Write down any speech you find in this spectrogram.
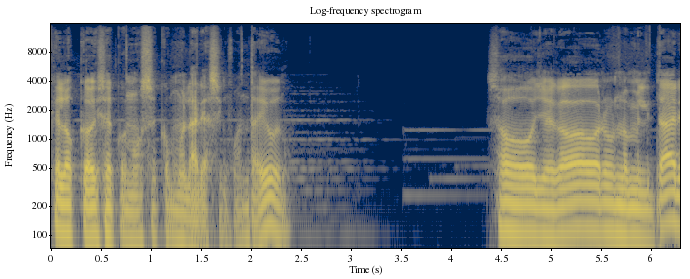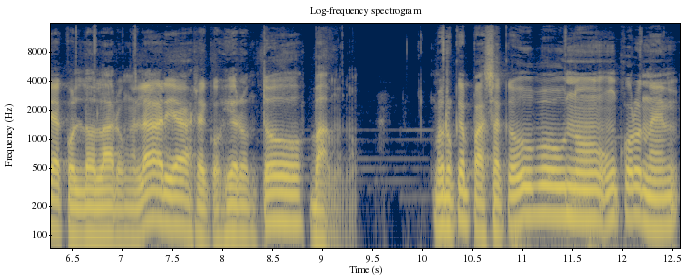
Que es lo que hoy se conoce como el Área 51. So, llegaron los militares, acordaron el área, recogieron todo, vámonos. Pero ¿qué pasa? Que hubo uno, un coronel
